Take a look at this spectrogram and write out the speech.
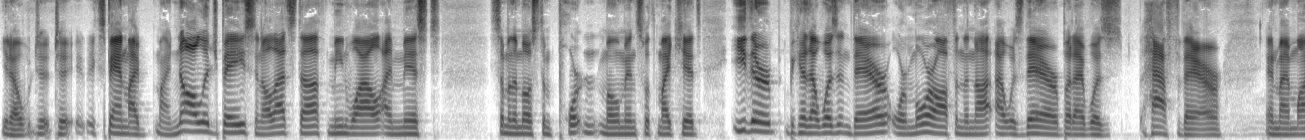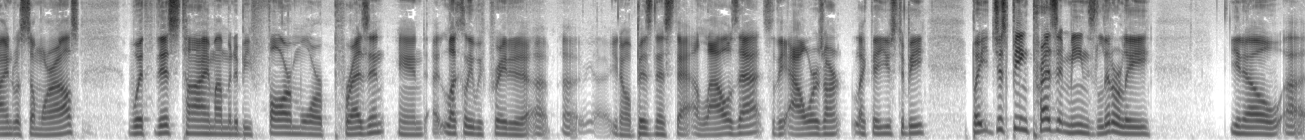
you know, to, to expand my my knowledge base and all that stuff. Meanwhile, I missed some of the most important moments with my kids, either because I wasn't there, or more often than not, I was there, but I was half there, and my mind was somewhere else with this time i'm going to be far more present and uh, luckily we've created a, a you know a business that allows that so the hours aren't like they used to be but just being present means literally you know uh,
